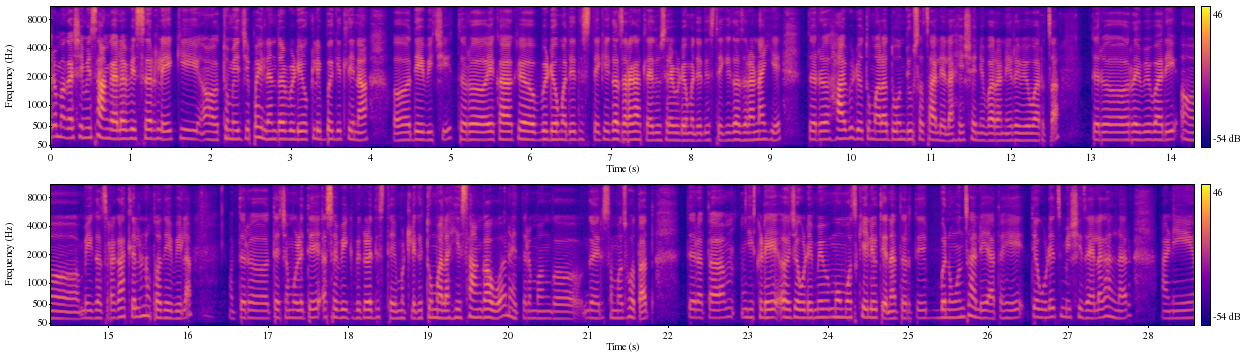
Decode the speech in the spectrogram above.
तर मग अशी मी सांगायला विसरले की तुम्ही जी पहिल्यांदा व्हिडिओ क्लिप बघितली ना देवीची तर एका क- व्हिडिओमध्ये दिसते की गजरा घातला आहे दुसऱ्या व्हिडिओमध्ये दिसते की गजरा नाही आहे तर हा व्हिडिओ तुम्हाला दोन दिवसाचा आलेला आहे शनिवार आणि रविवारचा. तर रविवारी मी गजरा घातलेला नव्हता देवीला. तर त्याच्यामुळे ते असं वेगवेगळं दिसतंय. म्हटलं की तुम्हाला हे सांगावं नाहीतर मग गैरसमज होतात. तर आता इकडे जेवढे मी मोमोज केले होते ना तर ते बनवून झाले. आता हे तेवढेच मी शिजायला घालणार. आणि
